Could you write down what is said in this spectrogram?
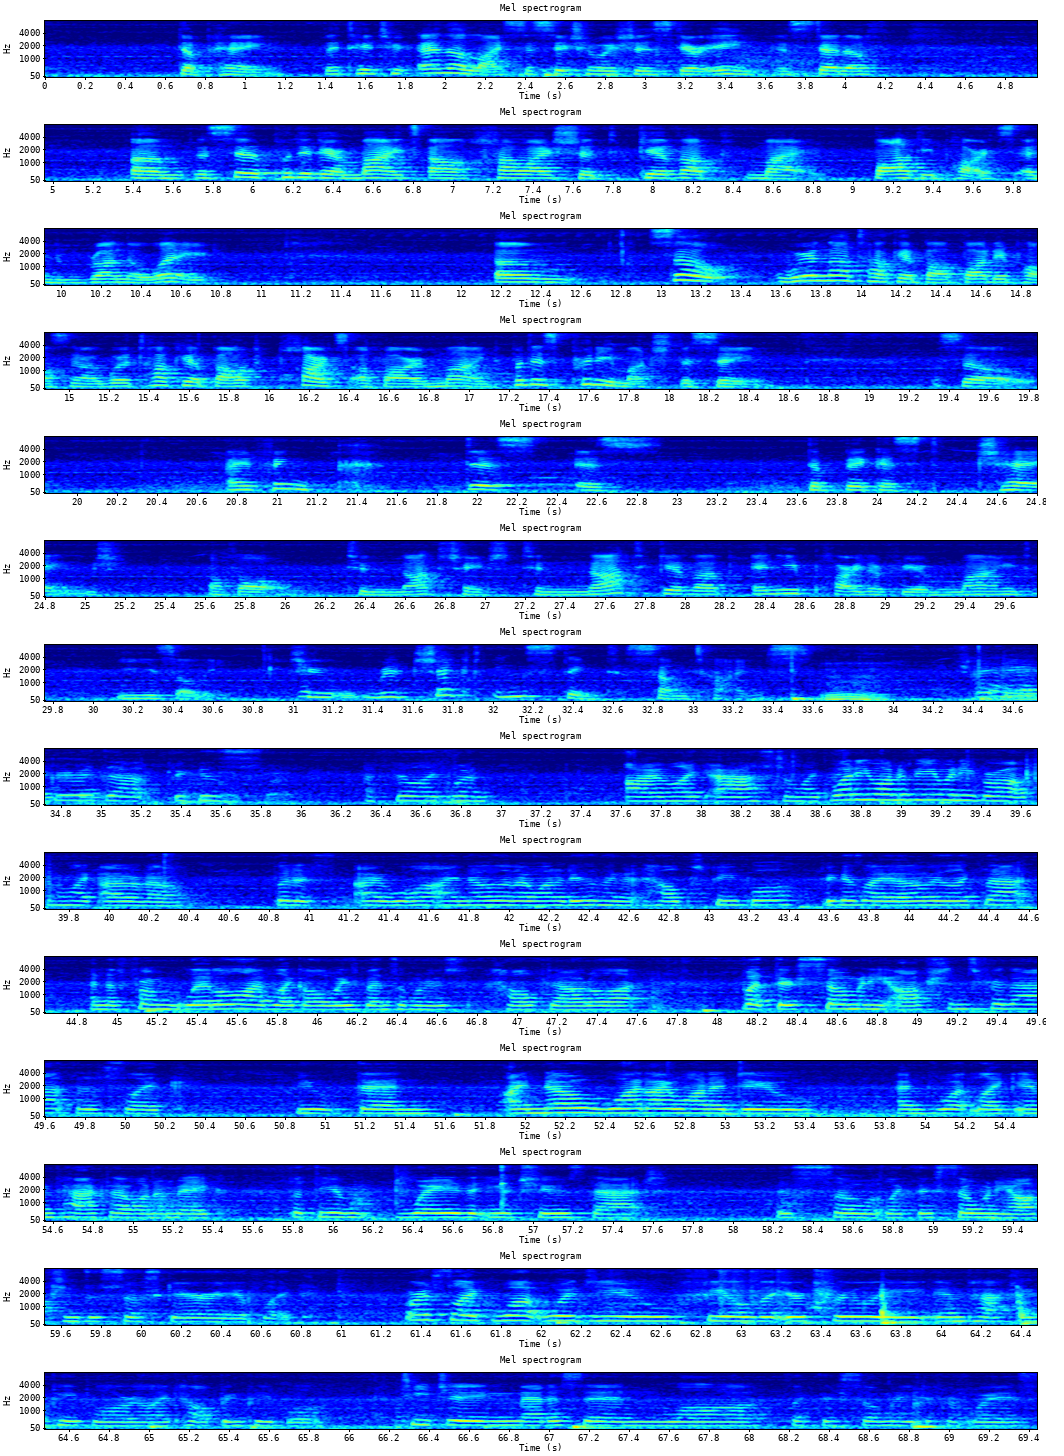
the pain. They tend to analyze the situations they're in instead of um, instead of putting their minds on how I should give up my body parts and run away. Um, so we're not talking about body parts now. We're talking about parts of our mind, but it's pretty much the same. So I think this is the biggest change of all to not change, to not give up any part of your mind easily, to reject instinct sometimes. Mm. I do agree with that because I feel like when I'm like asked, I'm like, what do you want to be when you grow up? And I'm like, I don't know. But it's I want I know that I want to do something that helps people because I always like that. And from little, I've like always been someone who's helped out a lot. But there's so many options for that that it's like you then I know what I want to do and what like impact I want to make, but the way that you choose that is so like there's so many options. It's so scary of like, or it's like what would you feel that you're truly impacting people or like helping people, teaching, medicine, law. It's like there's so many different ways.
